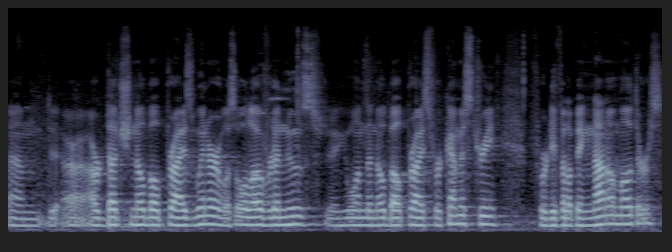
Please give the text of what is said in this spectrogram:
um, the, our, our, Dutch Nobel Prize winner was all over the news. He won the Nobel Prize for chemistry for developing nanomotors.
